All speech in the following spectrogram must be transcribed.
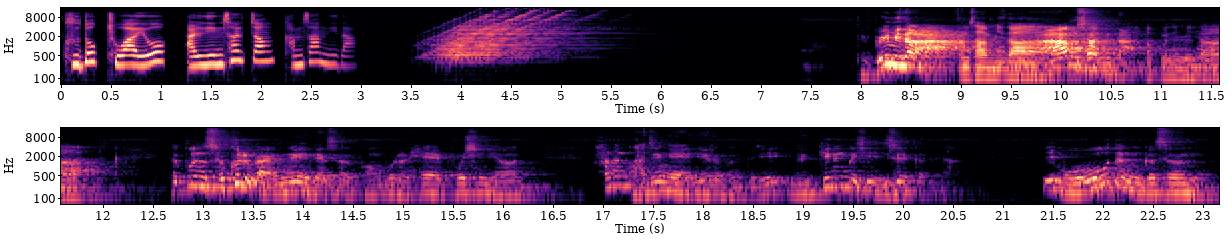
구독, 좋아요, 알림 설정 감사합니다. 덕분입니다. 감사합니다. 감사합니다. 덕분입니다. 덕분 스쿨과 인연에 대해서 공부를 해 보시면 하는 과정에 여러분들이 느끼는 것이 있을 겁니다. 이 모든 것은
